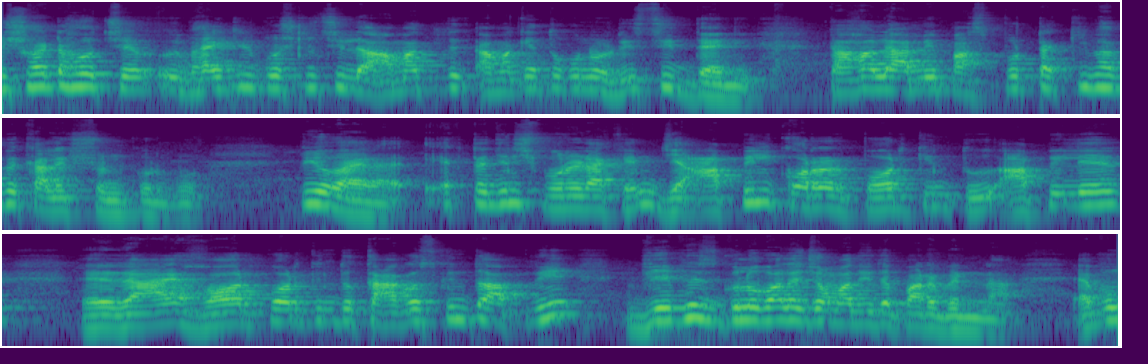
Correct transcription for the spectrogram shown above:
বিষয়টা হচ্ছে, ওই ভাইটির প্রশ্ন ছিল, আমাকে আমাকে তো কোনো রিসিট দেয়নি, তাহলে আমি পাসপোর্টটা কীভাবে কালেকশন করব? প্রিয় ভাইরা একটা জিনিস মনে রাখেন যে আপিল করার পর কিন্তু আপিলের রায় হওয়ার পর কিন্তু কাগজ কিন্তু আপনি ভিএফএস গ্লোবালে জমা দিতে পারবেন না। এবং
